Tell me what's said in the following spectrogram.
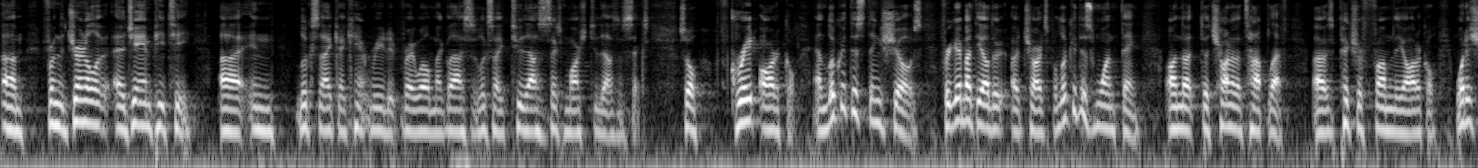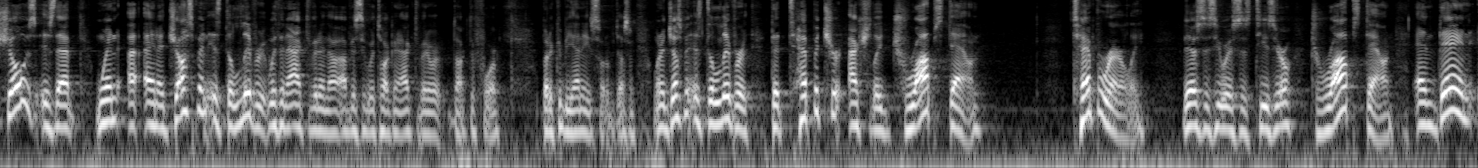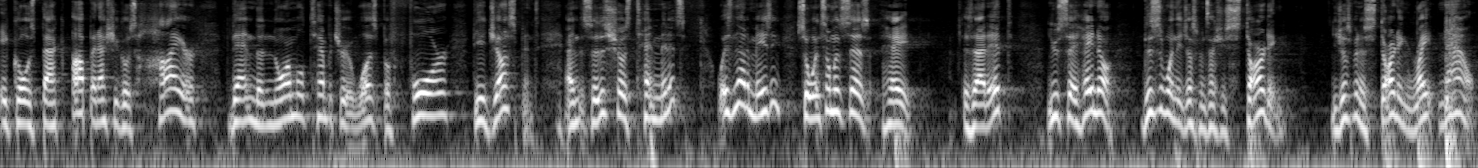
um, from the Journal of uh, JMPT. Uh, in looks like I can't read it very well with my glasses. It looks like 2006, March 2006. So great article. And look what this thing shows. Forget about the other uh, charts, but look at this one thing on the, the chart on the top left. Uh, a picture from the article. What it shows is that when a, an adjustment is delivered with an activator, now obviously we're talking activator, Dr. Fuhr, but it could be any sort of adjustment. When adjustment is delivered, the temperature actually drops down temporarily There's the see where it says T0, drops down, and then it goes back up and actually goes higher than the normal temperature it was before the adjustment. And so this shows 10 minutes. Well, isn't that amazing? So when someone says, hey, is that it? You say, hey, no, this is when the adjustment's actually starting. The adjustment is starting right now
